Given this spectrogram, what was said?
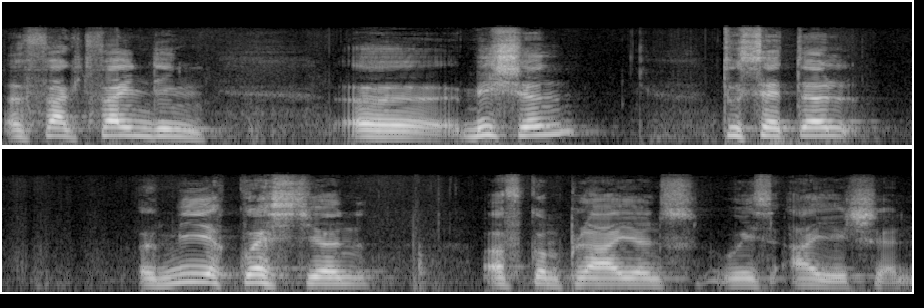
a fact-finding uh, mission to settle a mere question of compliance with IHL.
